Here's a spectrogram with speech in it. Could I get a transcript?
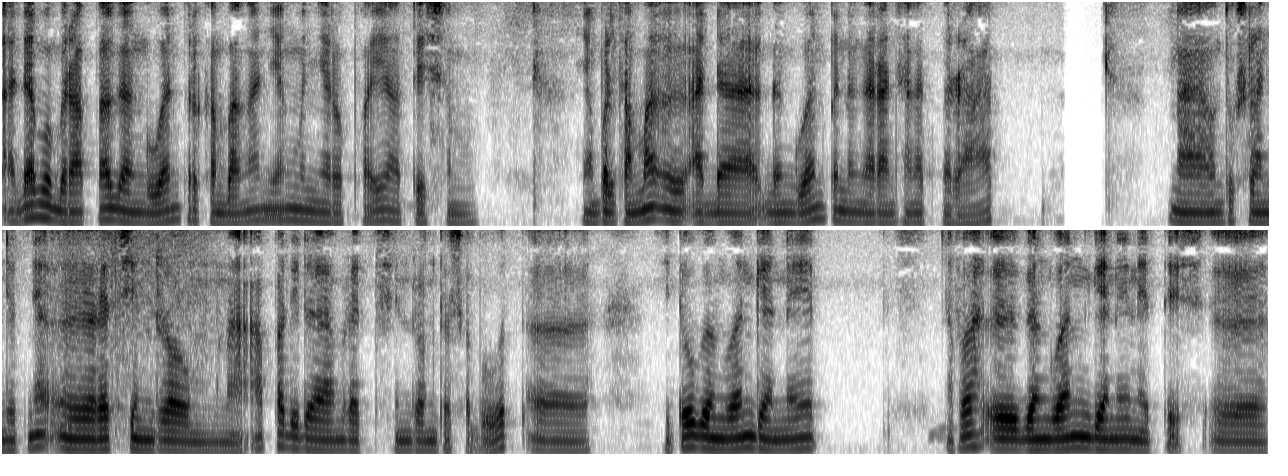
ada beberapa gangguan perkembangan yang menyerupai autism. yang pertama uh, ada gangguan pendengaran sangat berat nah untuk selanjutnya uh, Red syndrome nah apa di dalam Red syndrome tersebut uh, itu gangguan genet apa uh, gangguan genetis uh,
